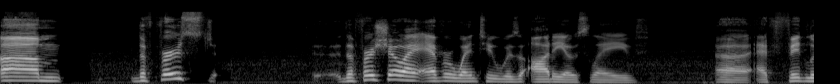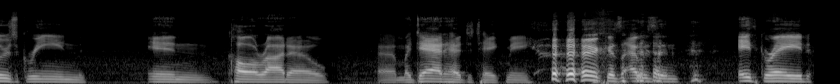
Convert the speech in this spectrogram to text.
Um, the first, the first show I ever went to was Audio Slave, uh, at Fiddler's Green, in Colorado. Uh, my dad had to take me because I was in eighth grade,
